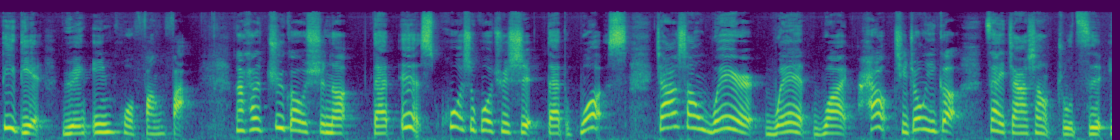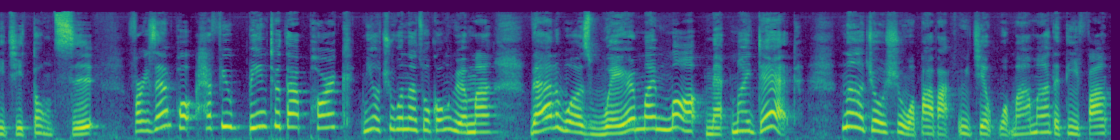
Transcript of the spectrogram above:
地点、原因或方法。那它的句构是呢，that is 或是过去式 that was，加上 where、when、why、how 其中一个，再加上主词以及动词。For example, have you been to that park? 你有去过那座公园吗？That was where my mom met my dad. 那就是我爸爸遇见我妈妈的地方。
